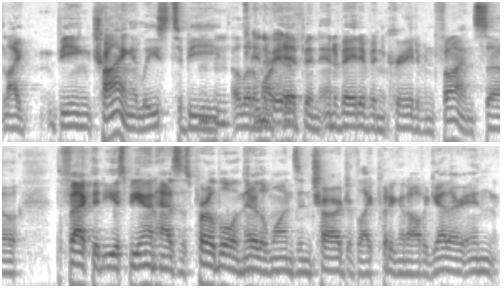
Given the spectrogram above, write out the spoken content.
like being trying at least to be Mm-hmm. a little more hip and innovative and creative and fun. So the fact that ESPN has this Pro Bowl and they're the ones in charge of like putting it all together in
